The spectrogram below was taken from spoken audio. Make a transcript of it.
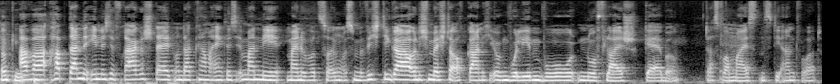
Okay. Aber habe dann eine ähnliche Frage gestellt und da kam eigentlich immer, nee, meine Überzeugung ist mir wichtiger und ich möchte auch gar nicht irgendwo leben, wo nur Fleisch gäbe. Das war meistens die Antwort.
